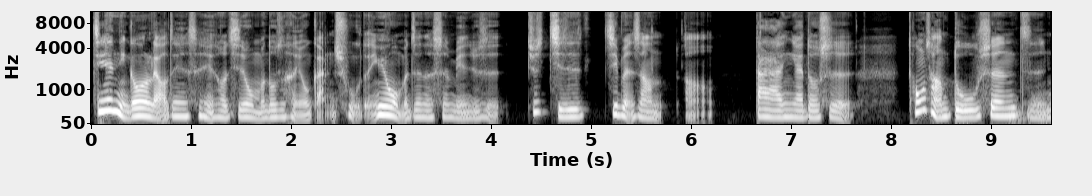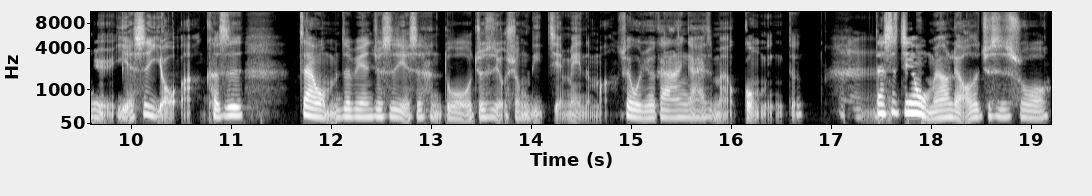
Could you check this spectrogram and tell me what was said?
今天你跟我聊这件事情的时候，其实我们都是很有感触的，因为我们真的身边就是就是其实基本上，嗯，大家应该都是通常独生子女也是有啦，可是。在我们这边，就是也是很多，就是有兄弟姐妹的嘛，所以我觉得大家应该还是蛮有共鸣的。嗯，但是今天我们要聊的，就是说，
